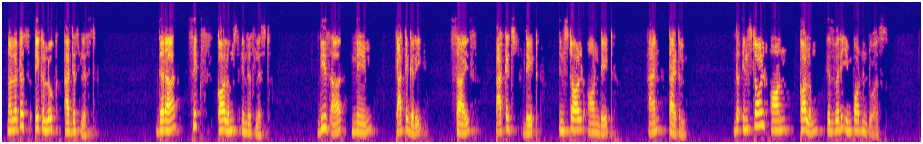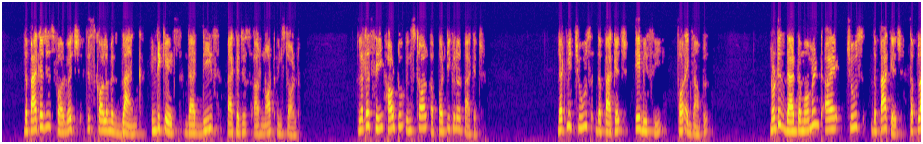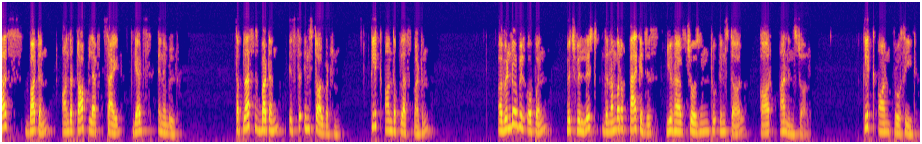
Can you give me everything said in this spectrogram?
Now let us take a look at this list. There are six columns in this list. These are name, category, size, package date, installed on date, and title. The installed on column is very important to us. The packages for which this column is blank indicates that these packages are not installed. Let us see how to install a particular package. Let me choose the package ABC for example. Notice that the moment I choose the package, the plus button on the top left side gets enabled. The plus button is the install button. Click on the plus button. A window will open which will list the number of packages you have chosen to install or uninstall. Click on proceed.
